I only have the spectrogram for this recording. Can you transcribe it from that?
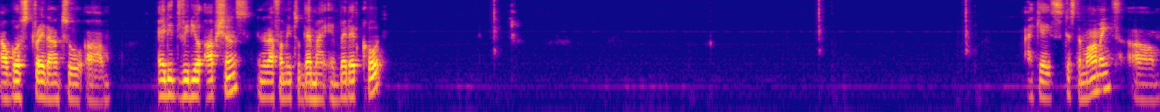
I'll go straight down to um, edit video options in order for me to get my embedded code. I guess just a moment. Um,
